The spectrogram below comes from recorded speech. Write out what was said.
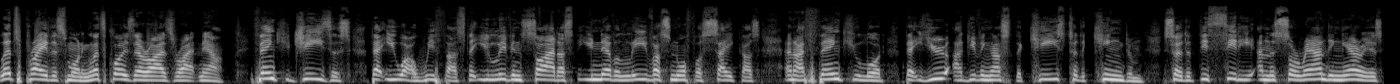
Let's pray this morning. Let's close our eyes right now. Thank you, Jesus, that you are with us, that you live inside us, that you never leave us nor forsake us. And I thank you, Lord, that you are giving us the keys to the kingdom so that this city and the surrounding areas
